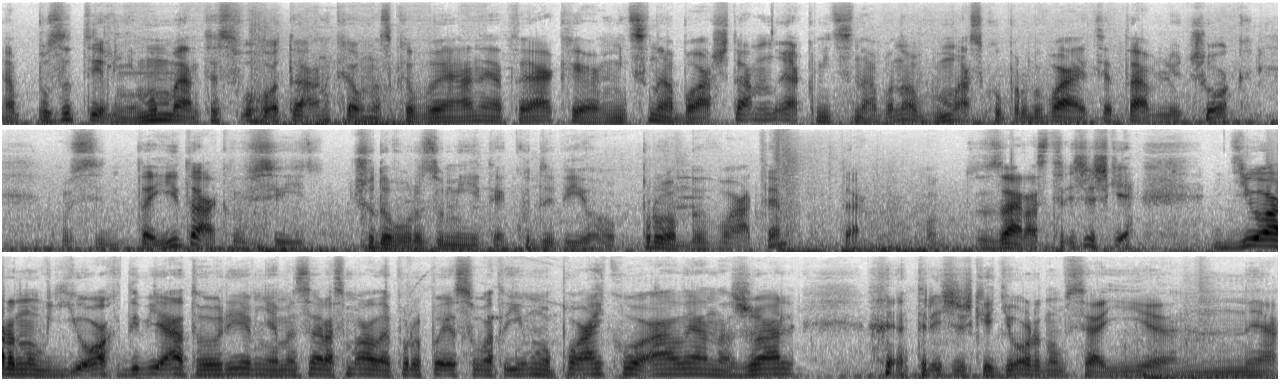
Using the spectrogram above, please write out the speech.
е, позитивні моменти свого танка. У нас КВН, так, е, міцна башта. Ну як міцна, вона в маску пробивається та в лючок. Ось та і так ви всі чудово розумієте, куди б його пробивати. Так, от зараз трішечки дьорнув йох 9 рівня. Ми зараз мали прописувати йому пайку, але, на жаль, трішечки дьорнувся і не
